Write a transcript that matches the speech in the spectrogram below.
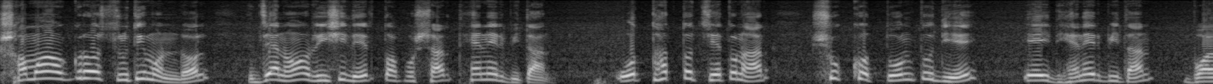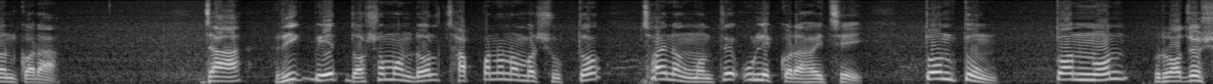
সমগ্র শ্রুতিমণ্ডল যেন ঋষিদের তপস্যার ধ্যানের বিতান। অধ্যাত্ম চেতনার সূক্ষ্ম তন্তু দিয়ে এই ধ্যানের বিধান বয়ন করা, যা ঋগ্বেদ দশমণ্ডল ছাপ্পান্ন নম্বর সূক্ত ছয় নং মন্ত্রে উল্লেখ করা হয়েছে। তন্তুং তন্মন রজস।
